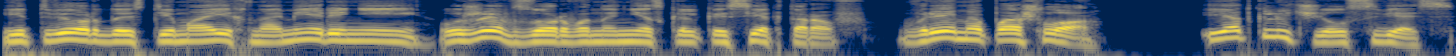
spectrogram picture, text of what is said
и твердости моих намерений уже взорваны несколько секторов. Время пошло. И отключил связь.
